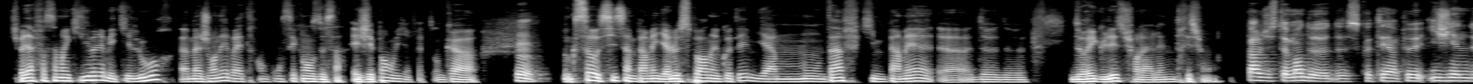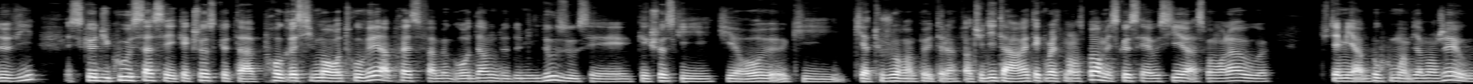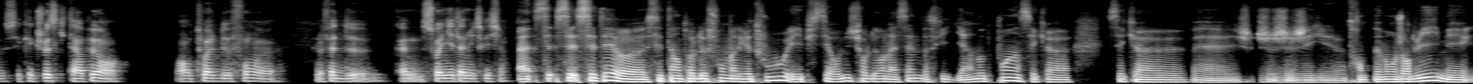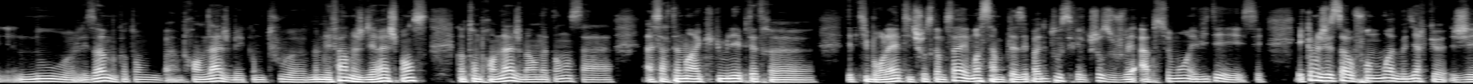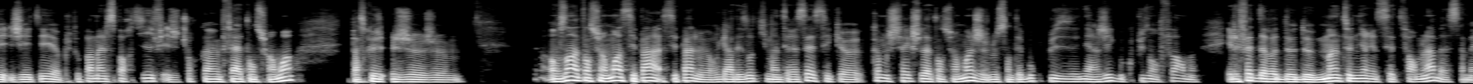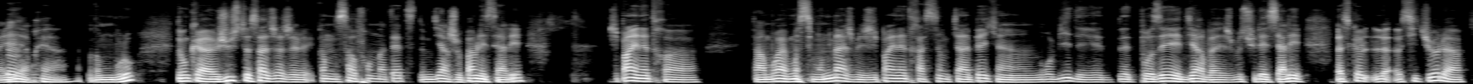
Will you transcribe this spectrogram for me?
je vais pas dire forcément équilibré, mais qui est lourd, euh, ma journée va être en conséquence de ça. Et j'ai pas envie en fait. Donc, hmm. donc ça aussi, ça me permet. Il y a le sport d'un côté, mais il y a mon taf qui me permet de, de, de réguler sur la, la nutrition parle justement de, ce côté un peu hygiène de vie. Est-ce que du coup, ça, c'est quelque chose que tu as progressivement retrouvé après ce fameux gros down de 2012 ou c'est quelque chose qui, qui, a toujours un peu été là? Enfin, tu dis tu as arrêté complètement le sport, mais est-ce que c'est aussi à ce moment-là où tu t'es mis à beaucoup moins bien manger ou c'est quelque chose qui était un peu en, en toile de fond euh, le fait de quand même soigner ta nutrition? Ah, C'était euh, c'était en toile de fond malgré tout, et puis c'est revenu sur le devant de la scène parce qu'il y a un autre point, c'est que c'est que ben, j'ai 39 ans aujourd'hui, mais nous, les hommes, quand on ben, prend de l'âge, mais comme tout, euh, même les femmes, je dirais, je pense, quand on prend de l'âge, ben, on a tendance à, à certainement accumuler peut-être euh, des petits bourrelets, petites choses comme ça. Et moi, ça me plaisait pas du tout. C'est quelque chose que je voulais absolument éviter. Et, et comme j'ai ça au fond de moi, de me dire que j'ai été plutôt pas mal sportif et j'ai toujours quand même fait attention à moi, parce que je, je en faisant attention à moi, c'est pas c'est pas le regard des autres qui m'intéressait, c'est que comme je savais que je faisais attention à moi, je me sentais beaucoup plus énergique, beaucoup plus en forme. Et le fait de, de, maintenir cette forme-là, bah, ça m'a aidé mmh. après dans mon boulot. Donc euh, juste ça, déjà, j'avais comme ça au fond de ma tête de me dire, je veux pas me laisser aller. J'ai pas rien d'être. Euh, enfin bref, moi c'est mon image, mais j'ai pas rien d'être assis dans le canapé avec un gros bide et d'être posé et dire, bah, je me suis laissé aller. Parce que si tu veux, la,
